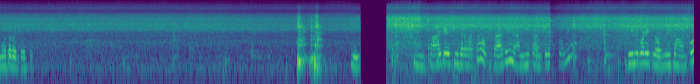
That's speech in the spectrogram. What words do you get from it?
మూత పెట్టేసి. సాల్ట్ వేసిన తర్వాత ఒకసారి అన్నీ కలిపేసుకొని దీన్ని కూడా ఇట్లా వదిలేసామనుకో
